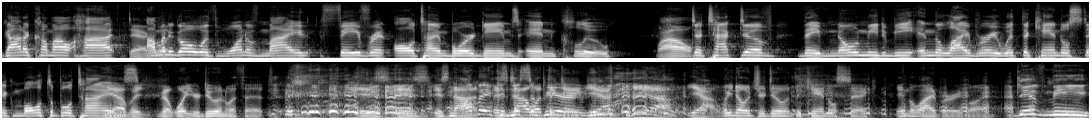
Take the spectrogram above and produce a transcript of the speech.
Got to come out hot. Dagwood. I'm going to go with one of my favorite all time board games in Clue. Wow. Detective. They've known me to be in the library with the candlestick multiple times. Yeah, but, but what you're doing with it is is, is not I'll make is it not what the game. Yeah, yeah, yeah. We know what you're doing with the candlestick in the library, bud. give me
